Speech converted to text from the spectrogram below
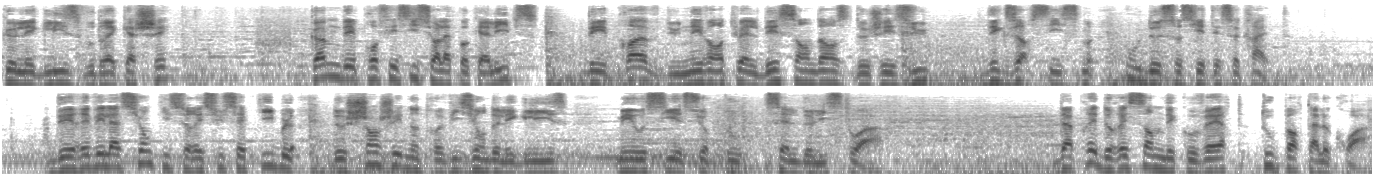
que l'Église voudrait cacher? Comme des prophéties sur l'Apocalypse, des preuves d'une éventuelle descendance de Jésus, d'exorcisme ou de société secrète. Des révélations qui seraient susceptibles de changer notre vision de l'Église, mais aussi et surtout celle de l'histoire. D'après de récentes découvertes, tout porte à le croire.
